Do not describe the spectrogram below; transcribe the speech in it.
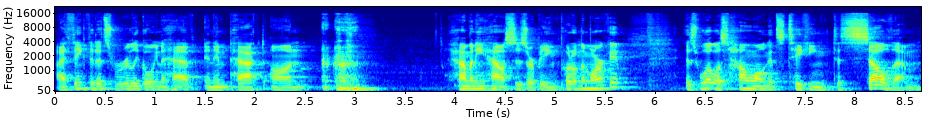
I think that it's really going to have an impact on how many houses are being put on the market as well as how long it's taking to sell them.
